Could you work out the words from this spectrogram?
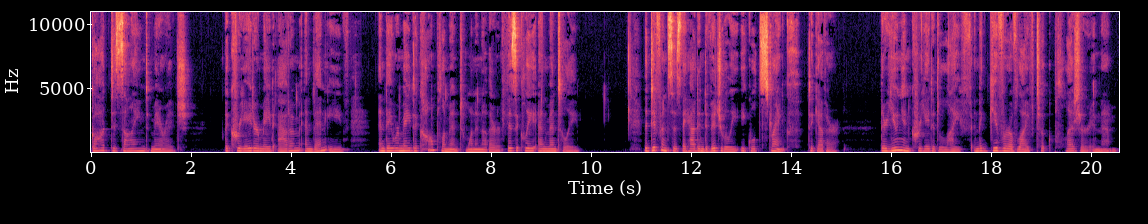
God designed marriage. The Creator made Adam and then Eve, and they were made to complement one another physically and mentally. The differences they had individually equaled strength together. Their union created life, and the giver of life took pleasure in them.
